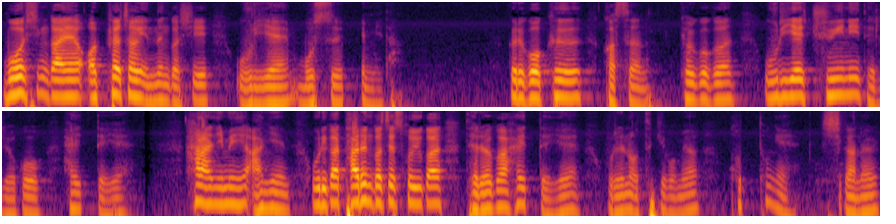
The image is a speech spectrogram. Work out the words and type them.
무엇인가에 엎혀져 있는 것이 우리의 모습입니다. 그리고 그것은 결국은 우리의 주인이 되려고 할 때에 하나님이 아닌 우리가 다른 것의 소유가 되려고 할 때에 우리는 어떻게 보면 고통의 시간을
